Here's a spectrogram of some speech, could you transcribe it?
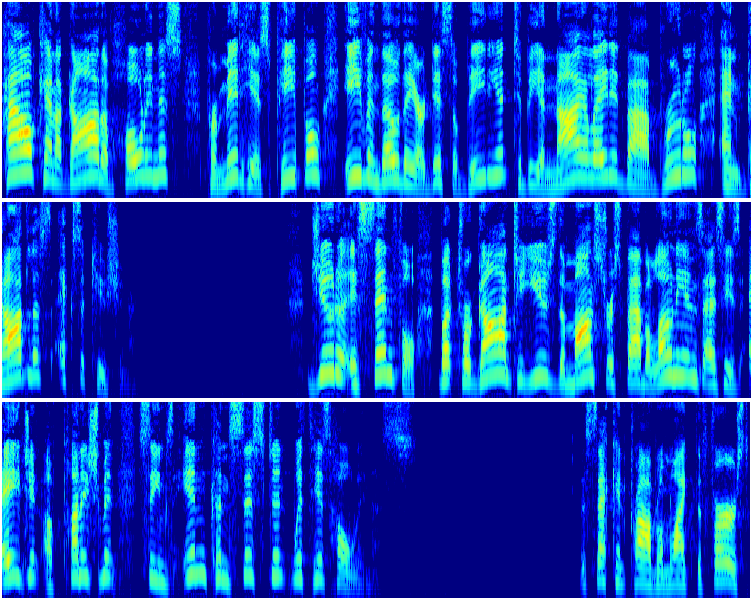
How can a God of holiness permit his people, even though they are disobedient, to be annihilated by a brutal and godless executioner? Judah is sinful, but for God to use the monstrous Babylonians as his agent of punishment seems inconsistent with his holiness. The second problem, like the first,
